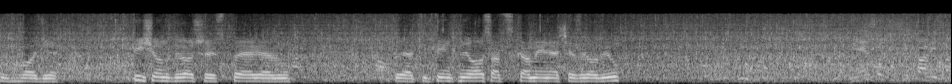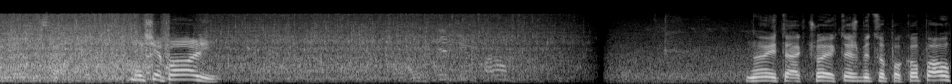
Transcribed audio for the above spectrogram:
W wodzie. 50 groszy z PRL-u. Tu jaki piękny osad z kamienia się zrobił. Mięso ci się pali, panie reżyser. Niech się poli. No i tak, człowiek też by co pokopał,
